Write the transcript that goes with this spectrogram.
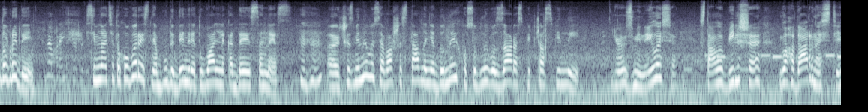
Добрий день. Добрий. 17 вересня буде День рятувальника ДСНС. Е, Чи змінилося ваше ставлення до них, особливо зараз під час війни? Змінилося. Стало більше благодарності,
